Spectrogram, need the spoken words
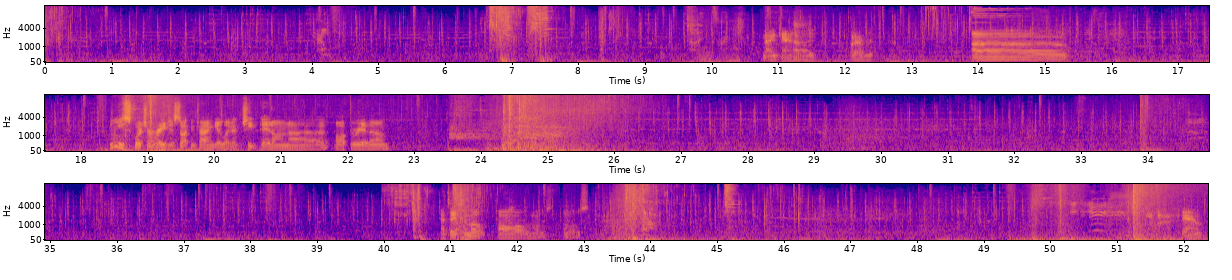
Now you can't hide. Whatever. Uh. I'm gonna use Scorching Rays so I can try and get like a cheap hit on uh, all three of them. I take him out almost, almost. Down.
